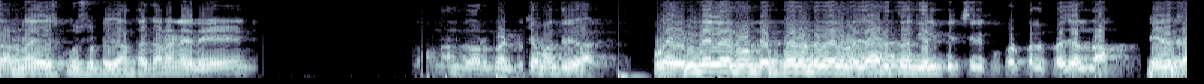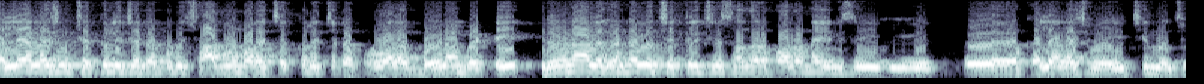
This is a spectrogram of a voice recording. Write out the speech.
ధర్నా చేసి కూర్చుంటే అంతకన్నా నేనేం గవర్నమెంట్ ముఖ్యమంత్రి గారు. ఒక ఎమ్మెల్యేను డెబ్బై రెండు వేల మెజారిటీతో గెలిపించి కుక్కట్పల్లి ప్రజలను? నేను కళ్యాణ లక్ష్మి చెక్కులు ఇచ్చేటప్పుడు షాద్ ముబారక్ చెక్కులు ఇచ్చేటప్పుడు వాళ్ళకి భోజనం పెట్టి ఇరవై నాలుగు గంటల్లో చెక్కులు ఇచ్చే సందర్భాలు ఉన్నాయి కళ్యాణ లక్ష్మి ఇచ్చిన నుంచి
